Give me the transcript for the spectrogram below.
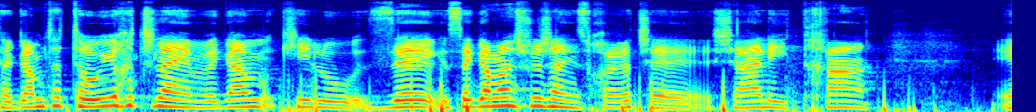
וגם את הטעויות שלהם, וגם, כאילו, זה, זה גם משהו שאני זוכרת ש, שהיה לי איתך. אה,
